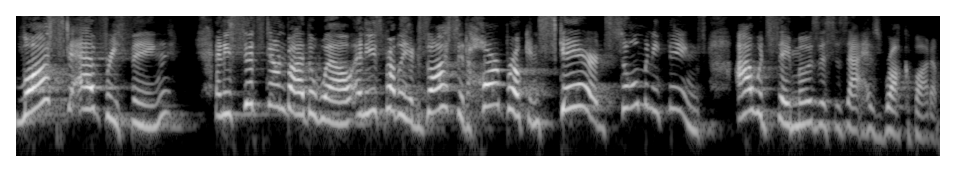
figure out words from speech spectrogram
lost everything, and he sits down by the well and he's probably exhausted, heartbroken, scared, so many things. I would say Moses is at his rock bottom.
